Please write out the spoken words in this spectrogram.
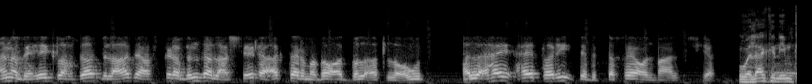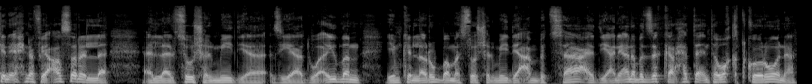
أنا بهيك لحظات بالعادة على فكرة بنزل على الشارع أكثر ما بقعد بلقط العود. هلا هاي هاي طريقتي بالتفاعل مع الأشياء. ولكن يمكن إحنا في عصر ال ال ال social media زياد وأيضا يمكن لربما ال social media عم بتساعد. يعني أنا بتذكر حتى أنت وقت كورونا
